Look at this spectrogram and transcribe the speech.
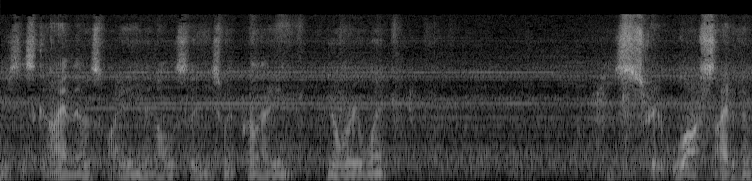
there's this guy and I was fighting, and then all of a sudden he just went prone. I didn't know where he went. Just straight lost sight of him.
